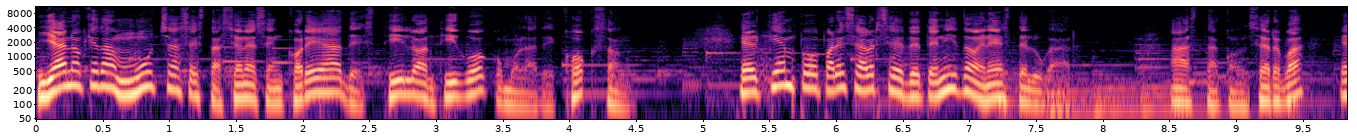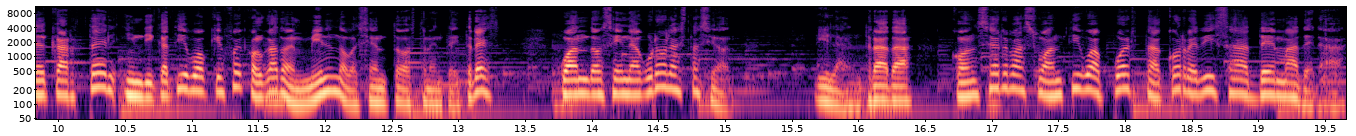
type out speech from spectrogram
Ya no quedan muchas estaciones en Corea de estilo antiguo como la de Koksong. El tiempo parece haberse detenido en este lugar. Hasta conserva el cartel indicativo que fue colgado en 1933, cuando se inauguró la estación, y la entrada conserva su antigua puerta corrediza de madera.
